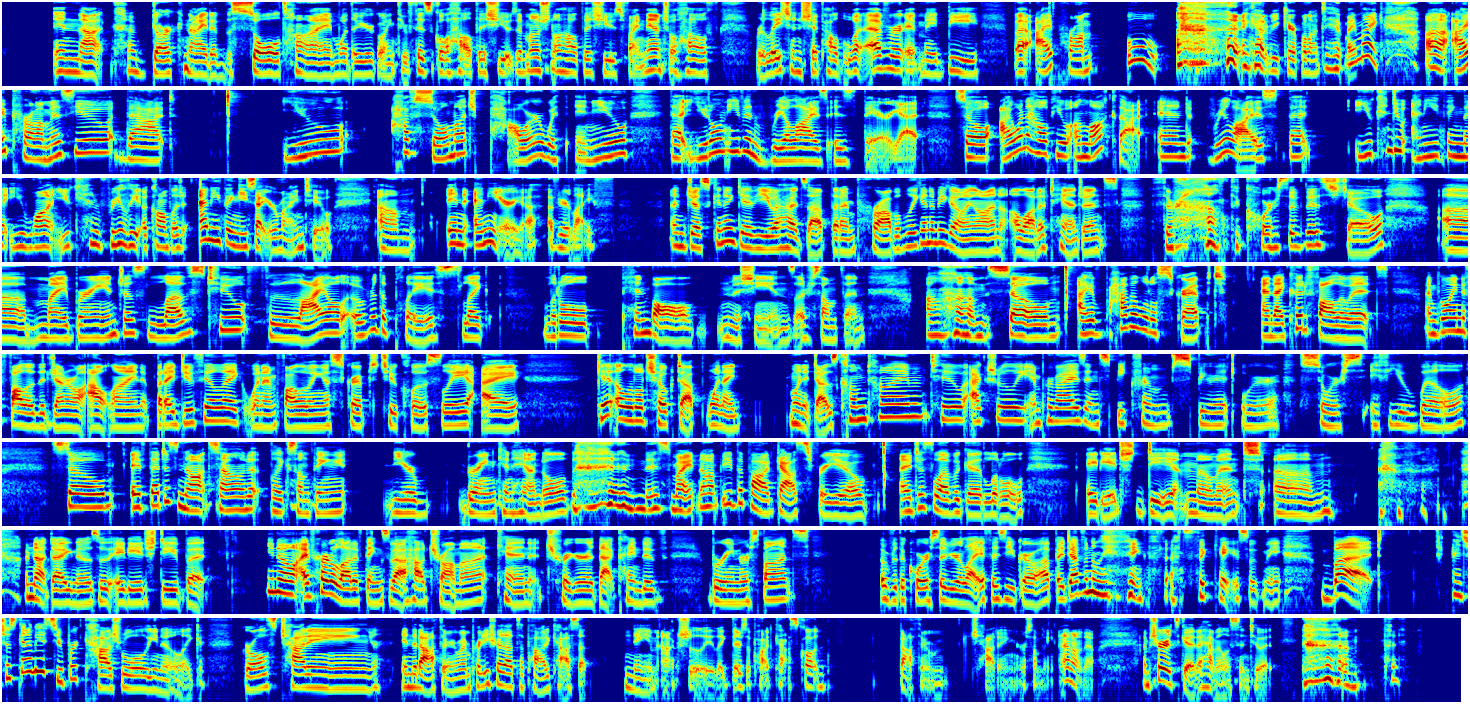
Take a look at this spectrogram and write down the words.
in that kind of dark night of the soul time, whether you're going through physical health issues, emotional health issues, financial health, relationship health, whatever it may be. But I prom, ooh, I gotta be careful not to hit my mic. Uh, I promise you that you have so much power within you that you don't even realize is there yet. So, I want to help you unlock that and realize that you can do anything that you want. You can really accomplish anything you set your mind to um, in any area of your life. I'm just going to give you a heads up that I'm probably going to be going on a lot of tangents throughout the course of this show. Uh, my brain just loves to fly all over the place like little pinball machines or something. Um, so I have a little script and I could follow it. I'm going to follow the general outline, but I do feel like when I'm following a script too closely, I get a little choked up when I when it does come time to actually improvise and speak from spirit or source, if you will. So, if that does not sound like something your brain can handle, this might not be the podcast for you. I just love a good little ADHD moment. Um, I'm not diagnosed with ADHD, but you know, I've heard a lot of things about how trauma can trigger that kind of brain response over the course of your life as you grow up. I definitely think that that's the case with me. But it's just going to be super casual, you know, like girls chatting in the bathroom. I'm pretty sure that's a podcast name, actually. Like there's a podcast called Bathroom Chatting or something. I don't know. I'm sure it's good. I haven't listened to it. but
